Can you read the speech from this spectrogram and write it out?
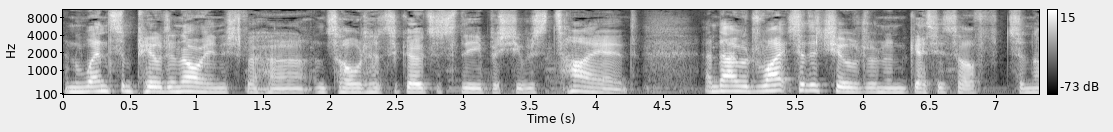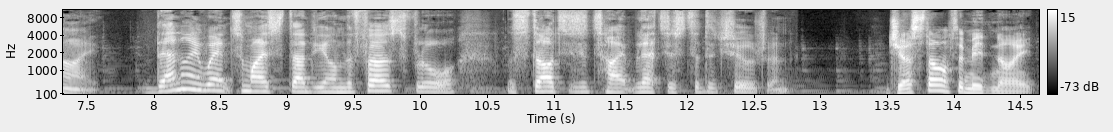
and went and peeled an orange for her and told her to go to sleep as she was tired and I would write to the children and get it off tonight. Then I went to my study on the first floor and started to type letters to the children. Just after midnight,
